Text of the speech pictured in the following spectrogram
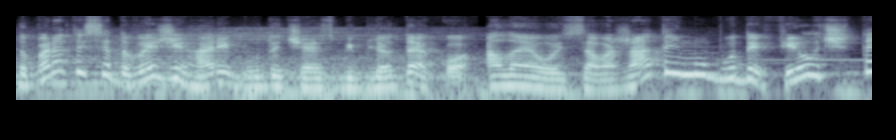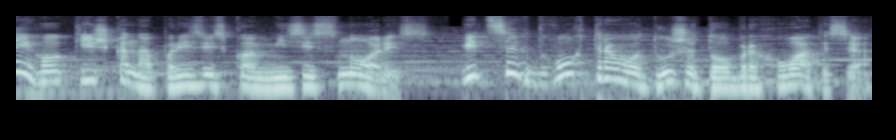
Добиратися до вежі Гаррі буде через бібліотеку, але ось заважати йому буде Філч та його кішка на прізвисько Місіс Норріс. Від цих двох треба дуже добре ховатися,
